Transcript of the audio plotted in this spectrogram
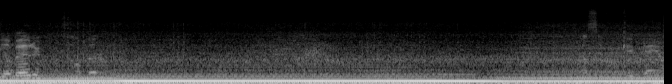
Feel better? A little better. I'll see if we kick down.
